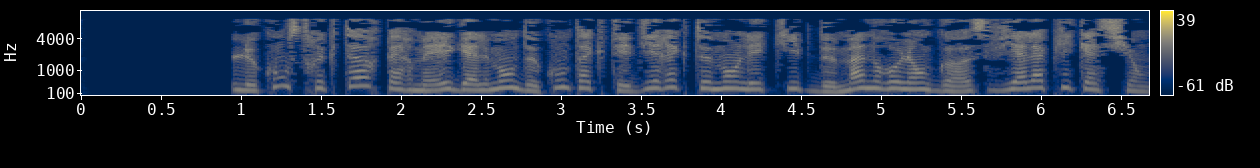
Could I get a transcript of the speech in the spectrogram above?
Le constructeur permet également de contacter directement l'équipe de Man Roland Goss via l'application.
